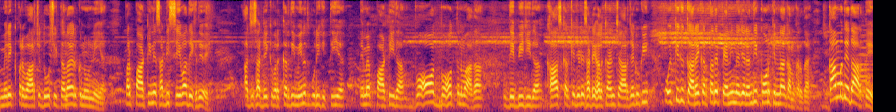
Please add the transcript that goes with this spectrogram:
ਮੇਰੇ ਇੱਕ ਪਰਿਵਾਰ 'ਚ ਦੋ ਸੀਟਾਂ ਦਾ ਕਾਨੂੰਨ ਨਹੀਂ ਹੈ। ਪਰ ਪਾਰਟੀ ਨੇ ਸਾਡੀ ਸੇਵਾ ਦੇਖਦੇ ਹੋਏ ਅੱਜ ਸਾਡੇ ਇੱਕ ਵਰਕਰ ਦੀ ਮਿਹਨਤ ਪੂਰੀ ਕੀਤੀ ਹੈ ਤੇ ਮੈਂ ਪਾਰਟੀ ਦਾ ਬਹੁਤ ਬਹੁਤ ਧੰਨਵਾਦ ਹਾਂ ਦੇਬੀ ਜੀ ਦਾ, ਖਾਸ ਕਰਕੇ ਜਿਹੜੇ ਸਾਡੇ ਹਲਕਾ ਇੰਚਾਰਜ ਹੈ, ਕਿਉਂਕਿ ਉਹ ਇੱਕ ਇੱਕ ਕਾਰਜਕਰਤਾ ਦੇ ਪੈਣੀ ਨਜ਼ਰ ਰਹਿੰਦੀ ਕੌਣ ਕਿੰਨਾ ਕੰਮ ਕਰਦਾ ਹੈ। ਕੰਮ ਦੇ ਆਧਾਰ ਤੇ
